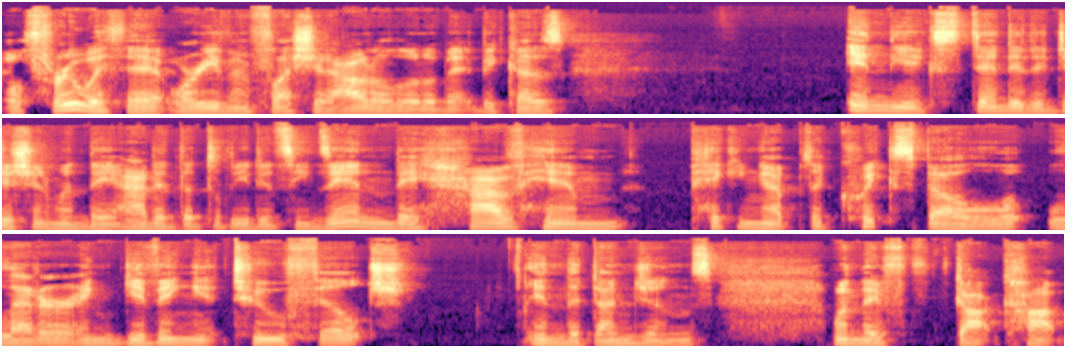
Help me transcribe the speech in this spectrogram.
go through with it or even flesh it out a little bit because in the extended edition when they added the deleted scenes in they have him picking up the Kwikspell letter and giving it to filch in the dungeons when they've got caught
